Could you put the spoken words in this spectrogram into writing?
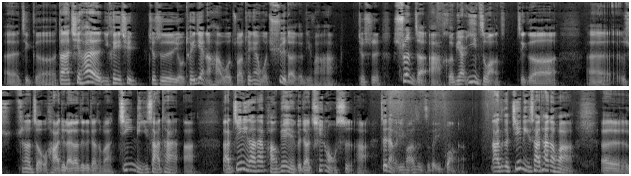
呃，这个，当然其他的你可以去，就是有推荐的哈，我主要推荐我去的一个地方哈，就是顺着啊河边一直往这个，呃，顺着走哈，就来到这个叫什么金陵沙滩啊。啊，金陵沙滩旁边有个叫青龙寺哈，这两个地方是值得一逛的。那这个金陵沙滩的话，呃，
